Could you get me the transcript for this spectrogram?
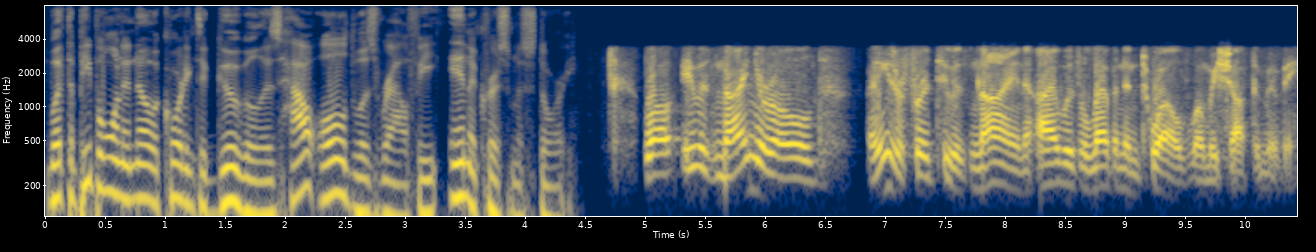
What the people want to know, according to Google, is how old was Ralphie in A Christmas Story? well it was nine year old i think he's referred to as nine i was 11 and 12 when we shot the movie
